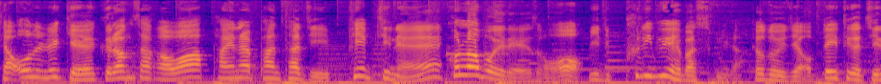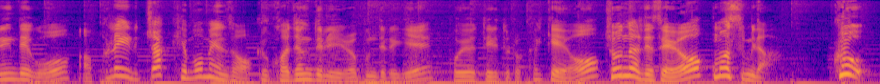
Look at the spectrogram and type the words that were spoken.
자 오늘 이렇게 그랑사가와 파이널 판타지 fifteen의 콜라보에 대해서 미리 프리뷰 해봤습니다. 저도 이제 업데이트가 진행되고 어, 플레이를 쫙 해보면서 그 과정들을 여러분들에게 보여드리도록 할게요. 좋은 날 되세요. 고맙습니다. 굿!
